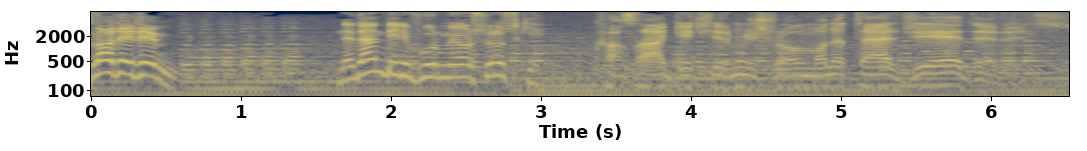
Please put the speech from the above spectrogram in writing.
Atla dedim. Neden beni vurmuyorsunuz ki? Kaza geçirmiş olmanı tercih ederiz.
